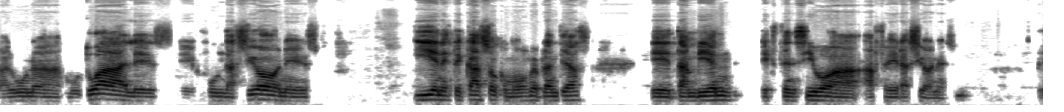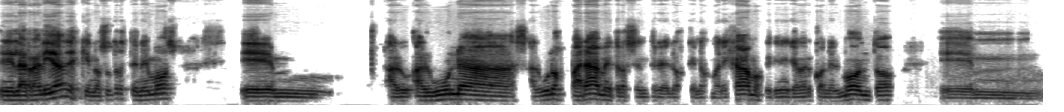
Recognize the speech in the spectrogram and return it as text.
algunas mutuales, fundaciones, y en este caso, como vos me planteás, también extensivo a, federaciones. la realidad es que nosotros tenemos em, algunas, algunos parámetros entre los que nos manejamos, que tienen que ver con el monto, em,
